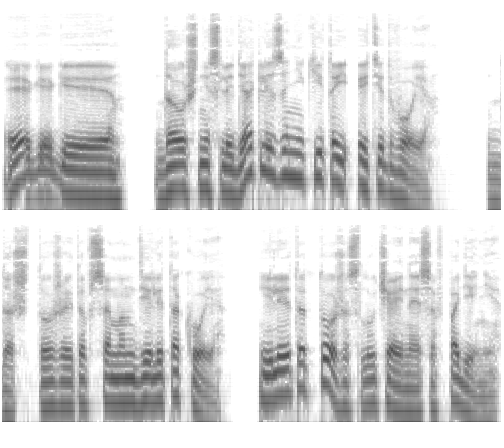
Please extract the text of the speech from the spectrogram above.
«Эге-ге, да уж не следят ли за Никитой эти двое? Да что же это в самом деле такое? Или это тоже случайное совпадение?»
